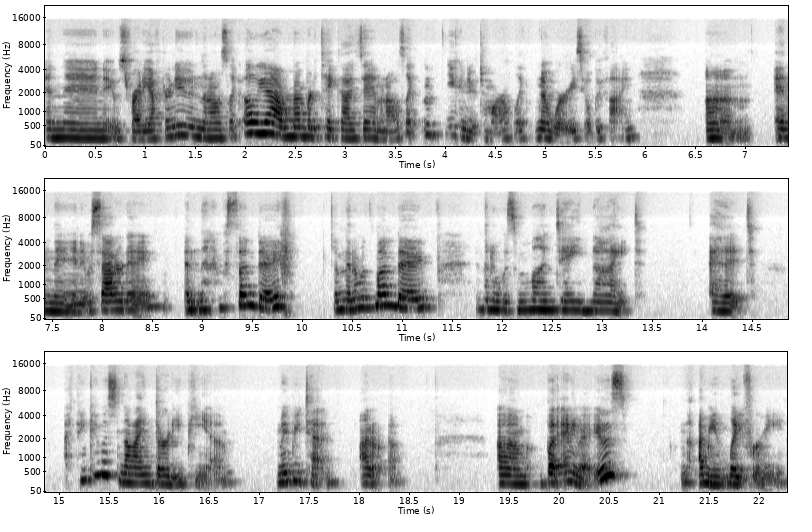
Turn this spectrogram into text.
And then it was Friday afternoon, and then I was like, oh yeah, I remember to take that exam. And I was like, mm, you can do it tomorrow. Like, no worries, you'll be fine. Um, and then it was Saturday, and then it was Sunday, and then it was Monday, and then it was Monday night at I think it was 9:30 p.m. maybe 10. I don't know. Um, but anyway, it was I mean late for me,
